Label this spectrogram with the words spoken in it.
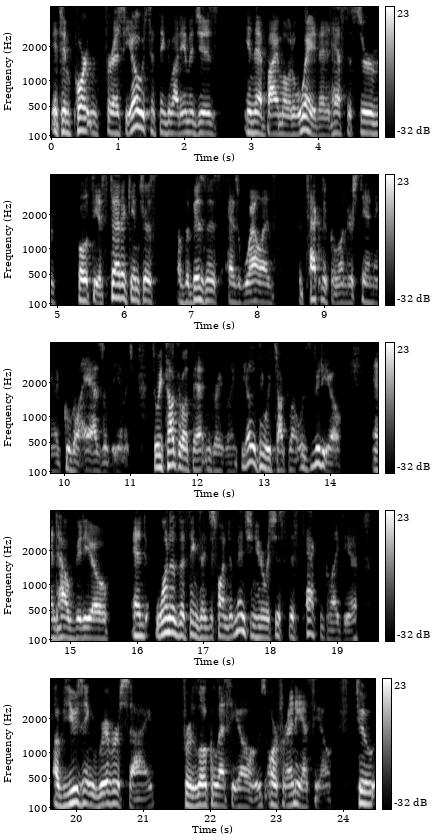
it's important for SEOs to think about images in that bimodal way, that it has to serve both the aesthetic interest of the business as well as the technical understanding that Google has of the image. So we talked about that in great length. The other thing we talked about was video and how video and one of the things I just wanted to mention here was just this tactical idea of using Riverside for local SEOs or for any SEO to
